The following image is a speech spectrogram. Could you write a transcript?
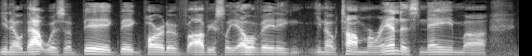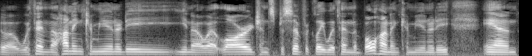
you know that was a big, big part of obviously elevating you know Tom Miranda's name uh, uh, within the hunting community, you know, at large, and specifically within the bow hunting community. And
